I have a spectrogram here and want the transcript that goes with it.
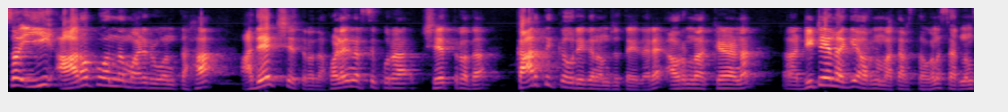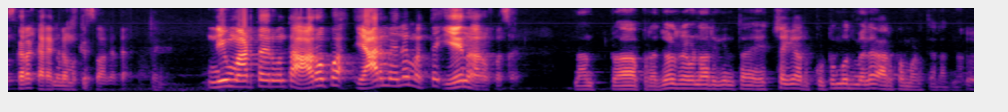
ಸೊ ಈ ಆರೋಪವನ್ನ ಮಾಡಿರುವಂತಹ ಅದೇ ಕ್ಷೇತ್ರದ ಹೊಳೆ ನರಸೀಪುರ ಕ್ಷೇತ್ರದ ಕಾರ್ತಿಕ್ ಅವರೀಗ ನಮ್ಮ ಜೊತೆ ಇದ್ದಾರೆ. ಅವ್ರನ್ನ ಕೇಳೋಣ. ಡಿಟೇಲ್ ಆಗಿ ಅವ್ರನ್ನ ಮಾತಾಡಿಸ್ತಾ ಹೋಗೋಣ. ಸರ್ ನಮಸ್ಕಾರ. ಕಾರ್ಯಕ್ರಮಕ್ಕೆ ಸ್ವಾಗತ. ನೀವು ಮಾಡ್ತಾ ಇರುವಂತ ಆರೋಪ ಯಾರ ಮೇಲೆ ಮತ್ತೆ ಏನು ಆರೋಪ ಸರ್? ನಾನು ಪ್ರ- ಪ್ರಜ್ವಲ್ ರೇವಣ್ಣ ಅವ್ರಿಗಿಂತ ಹೆಚ್ಚಾಗಿ ಅವ್ರ ಕುಟುಂಬದ ಮೇಲೆ ಆರೋಪ ಮಾಡ್ತಾ ಇರೋದು ನಾನು.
